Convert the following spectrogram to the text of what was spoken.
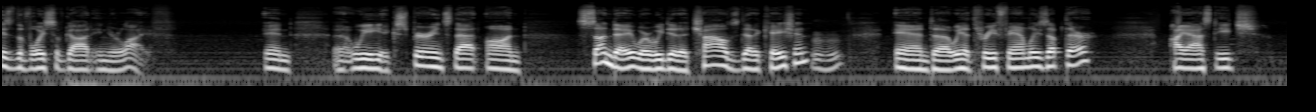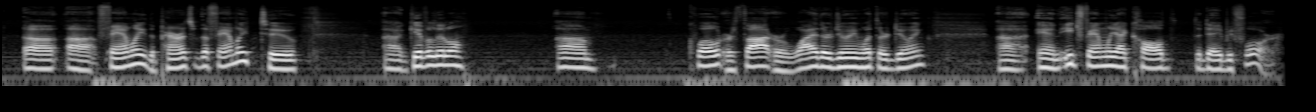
is the voice of God in your life. And uh, we experienced that on Sunday where we did a child's dedication. Mm-hmm. And uh, we had three families up there. I asked each uh, uh family, the parents of the family, to uh, give a little um, quote or thought or why they're doing what they're doing. Uh, and each family I called the day before,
